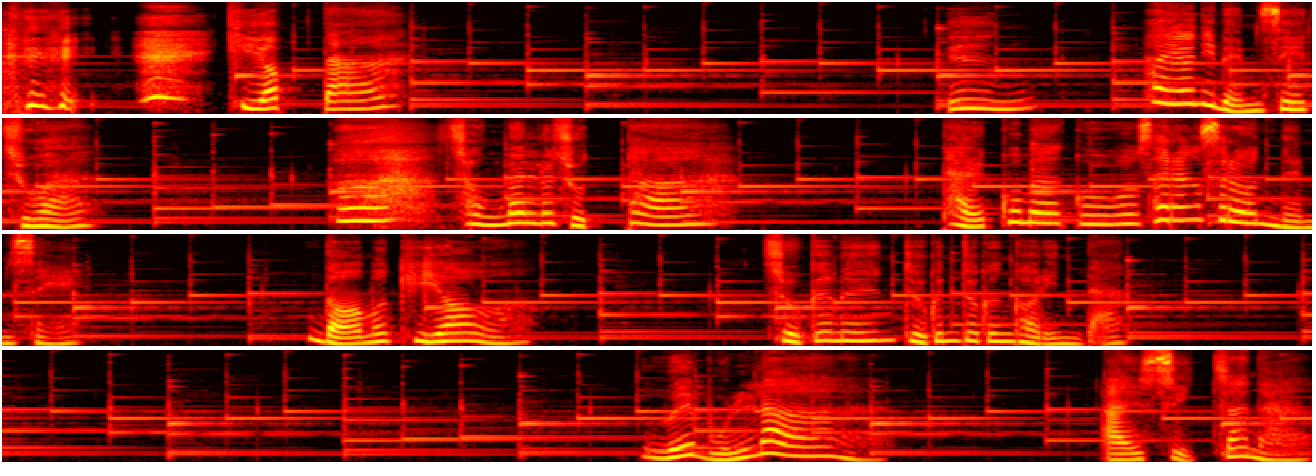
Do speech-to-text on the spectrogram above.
귀엽다. 응, 하연이 냄새 좋아. 아, 정말로 좋다. 달콤하고 사랑스러운 냄새. 너무 귀여워. 조금은 두근두근 거린다. 왜 몰라? 알 수 있잖아.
